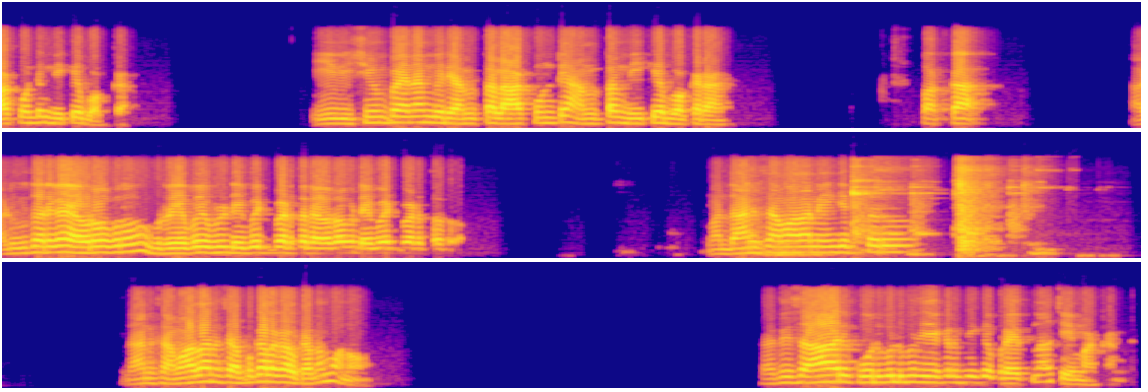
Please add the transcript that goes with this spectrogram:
లాక్కుంటే మీకే బొక్క. ఈ విషయం పైన మీరు ఎంత లాక్కుంటే అంత మీకే బొక్కరా? పక్క. అడుగుతారుగా ఎవరో ఒకరు రేపు ఎప్పుడు డెబిట్ పెడతారు ఎవరో ఒకరు డెబిట్ పెడతారు. మరి దానికి సమాధానం ఏం చెప్తారు? దానికి సమాధానం చెప్పగలగాలి కదా మనం? ప్రతిసారి కోడిగుడ్డు మీద ఎక్కడ పీకే ప్రయత్నాలు చేయమాకండి.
